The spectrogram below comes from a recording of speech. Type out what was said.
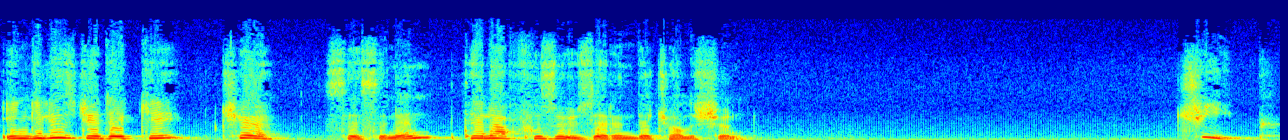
İngilizce'deki ç sesinin telaffuzu üzerinde çalışın. Cheap.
